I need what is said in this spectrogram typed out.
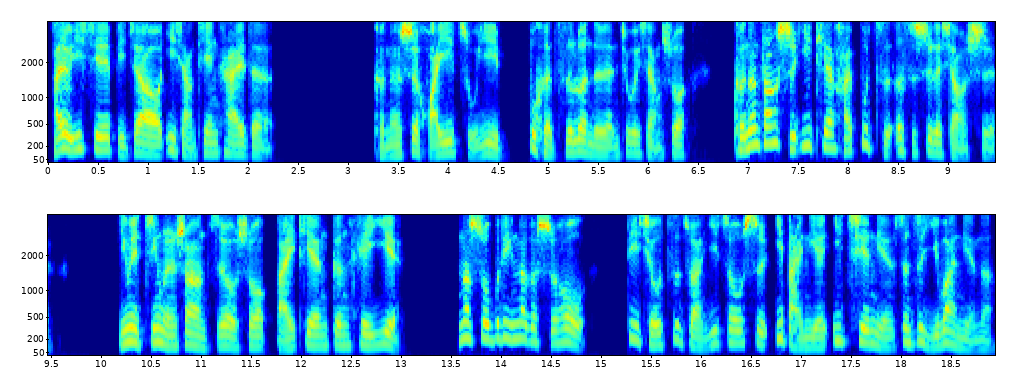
还有一些比较异想天开的，可能是怀疑主义、不可知论的人就会想说，可能当时一天还不止二十四个小时，因为经文上只有说白天跟黑夜，那说不定那个时候地球自转一周是一百年、一千年甚至一万年呢。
